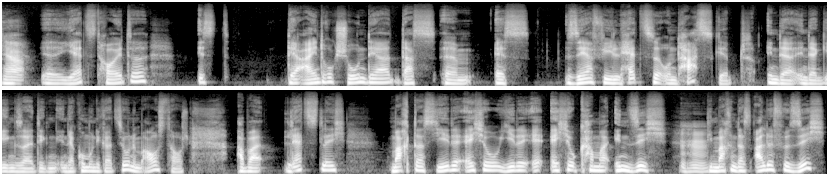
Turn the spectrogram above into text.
ja, äh, jetzt, heute, ist der Eindruck schon der, dass ähm, es sehr viel Hetze und Hass gibt in der, in der gegenseitigen, in der Kommunikation, im Austausch. Aber letztlich macht das jede Echo, jede E- Echokammer in sich. Mhm. Die machen das alle für sich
